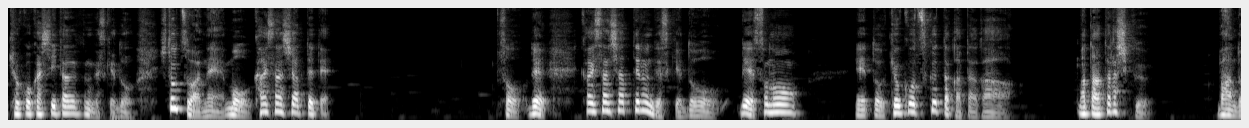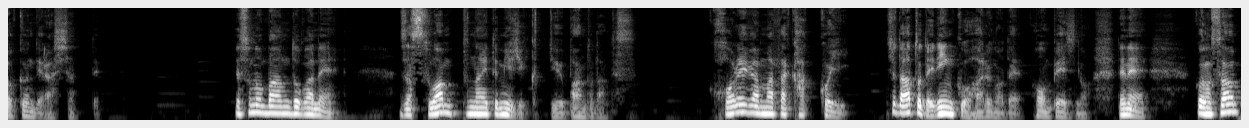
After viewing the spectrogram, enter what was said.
曲を貸していただいたんですけど、一つはね、もう解散しちゃってて。そう。で、解散しちゃってるんですけど、で、その、えっ、と、曲を作った方が、また新しくバンドを組んでらっしゃって。で、そのバンドがね、The Swamp Night Music っていうバンドなんです。これがまたかっこいい。ちょっと後でリンクを貼るので、ホームページの。でね、この Swamp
